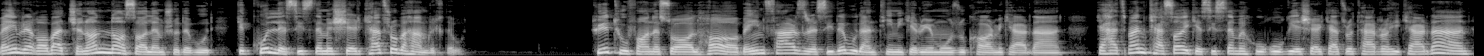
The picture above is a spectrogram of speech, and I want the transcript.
و این رقابت چنان ناسالم شده بود که کل سیستم شرکت رو به هم ریخته بود. توی طوفان سوالها به این فرض رسیده بودن تیمی که روی موضوع کار می‌کردن که حتما کسایی که سیستم حقوقی شرکت رو طراحی کردن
